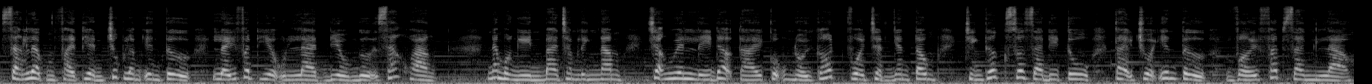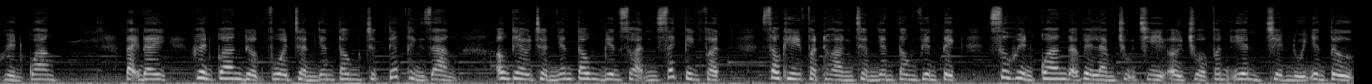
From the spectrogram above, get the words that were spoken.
sáng lập phái thiền Trúc Lâm Yên Tử, lấy Phật hiệu là Điều Ngự Giác Hoàng. Năm 1305, Trạng Nguyên Lý Đạo Tái cũng nối gót vua Trần Nhân Tông chính thức xuất gia đi tu tại chùa Yên Tử với pháp danh là Huyền Quang. Tại đây, Huyền Quang được vua Trần Nhân Tông trực tiếp thỉnh giảng. Ông theo Trần Nhân Tông biên soạn sách kinh Phật. Sau khi Phật Hoàng Trần Nhân Tông viên tịch, sư Huyền Quang đã về làm trụ trì ở chùa Vân Yên trên núi Yên Tử.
